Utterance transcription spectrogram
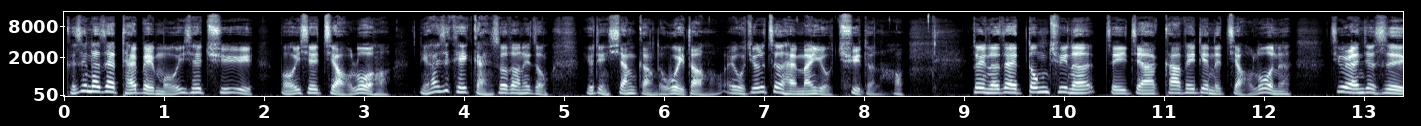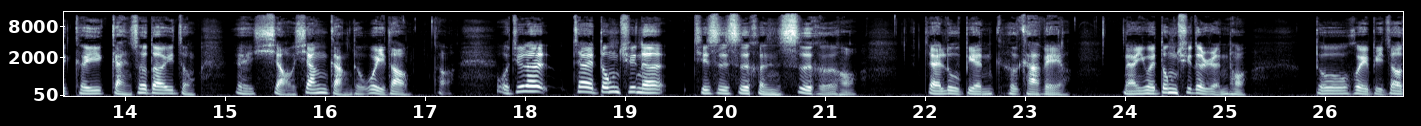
可是呢，在台北某一些区域、某一些角落哈，你还是可以感受到那种有点香港的味道哈。哎，我觉得这还蛮有趣的了哈。所以呢，在东区呢这一家咖啡店的角落呢，居然就是可以感受到一种呃小香港的味道啊。我觉得。在东区呢，其实是很适合哈，在路边喝咖啡啊。那因为东区的人哈，都会比较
